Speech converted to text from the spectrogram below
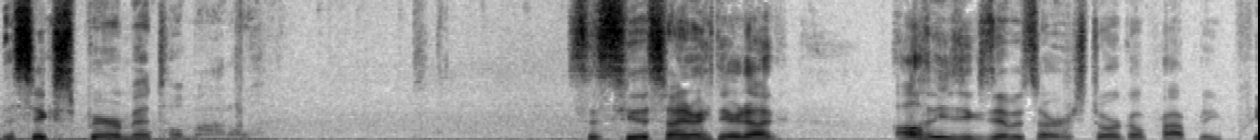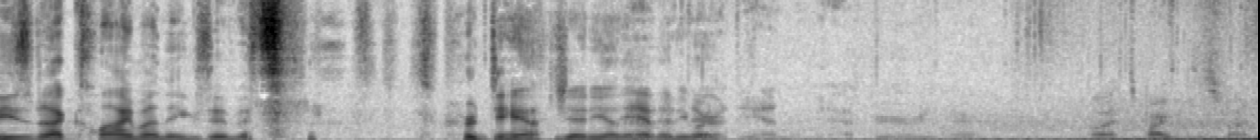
This experimental model. So see the sign right there, Doug? All these exhibits are historical property. Please do not climb on the exhibits or damage any of them have in it any there at the end after you're there. Oh, it's probably this one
